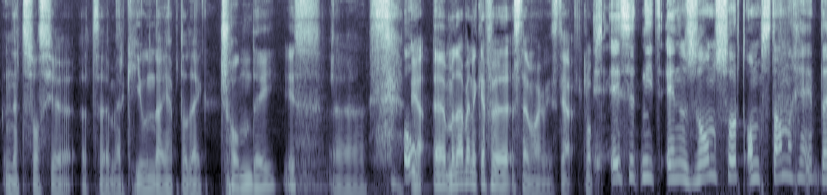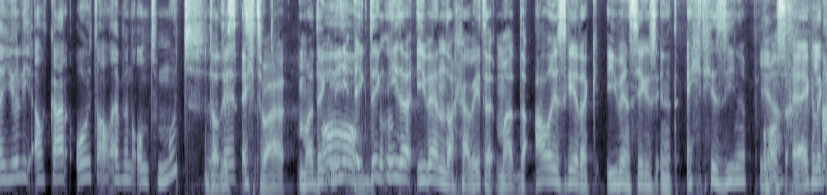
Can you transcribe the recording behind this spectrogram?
net zoals je het merk Hyundai hebt, dat eigenlijk Hyundai is. Oh. ja, maar daar ben ik even stem van geweest. Ja, klopt. Is het niet in zo'n soort omstandigheid dat jullie elkaar ooit al hebben ontmoet? Dat is echt waar. Maar ik denk, Oh. niet, ik denk niet dat Iwan dat gaat weten. Maar de allereerste keer dat ik Iwan Segers in het echt gezien heb, Ja. was eigenlijk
